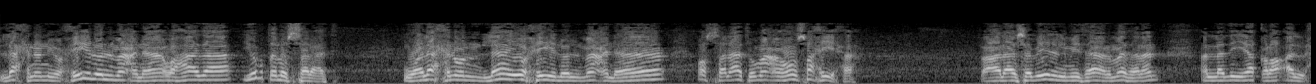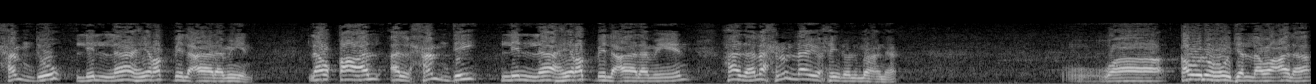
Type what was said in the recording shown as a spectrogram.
لحن يحيل المعنى وهذا يبطل الصلاة. ولحن لا يحيل المعنى والصلاة معه صحيحة. فعلى سبيل المثال مثلا الذي يقرأ الحمد لله رب العالمين. لو قال الحمد لله رب العالمين. هذا لحن لا يحيل المعنى. وقوله جل وعلا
